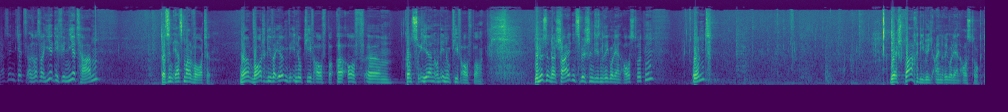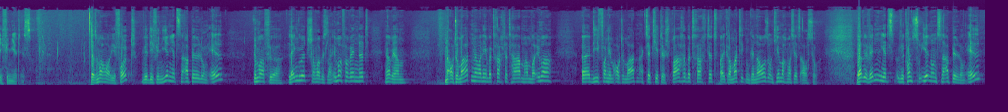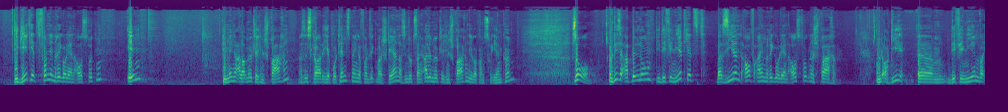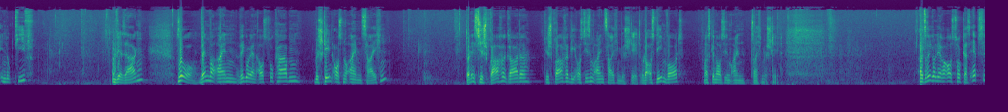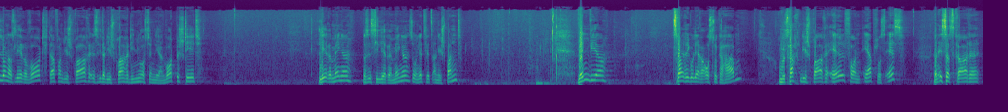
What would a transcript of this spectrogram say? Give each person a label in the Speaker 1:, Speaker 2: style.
Speaker 1: Das sind jetzt, also was wir hier definiert haben, das sind erstmal Worte. Ja, Worte, die wir irgendwie induktiv auf, äh, auf, ähm, konstruieren und induktiv aufbauen. Wir müssen unterscheiden zwischen diesen regulären Ausdrücken und der Sprache, die durch einen regulären Ausdruck definiert ist. Das machen wir wie folgt. Wir definieren jetzt eine Abbildung L, immer für Language, haben wir bislang immer verwendet. Ja, wir haben einen Automaten, wenn wir den betrachtet haben, haben wir immer äh, die von dem Automaten akzeptierte Sprache betrachtet, bei Grammatiken genauso und hier machen wir es jetzt auch so. Ja, wir, wenden jetzt, wir konstruieren uns eine Abbildung L, die geht jetzt von den regulären Ausdrücken in die Menge aller möglichen Sprachen. Das ist gerade hier Potenzmenge von Sigma Stern, das sind sozusagen alle möglichen Sprachen, die wir konstruieren können. So, und diese Abbildung, die definiert jetzt basierend auf einem regulären Ausdruck eine Sprache. Und auch die ähm, definieren wir induktiv. Und wir sagen, so, wenn wir einen regulären Ausdruck haben, bestehend aus nur einem Zeichen, dann ist die Sprache gerade die Sprache, die aus diesem einen Zeichen besteht. Oder aus dem Wort, was genau aus diesem einen Zeichen besteht. Als regulärer Ausdruck das Epsilon, das leere Wort, davon die Sprache ist wieder die Sprache, die nur aus dem leeren Wort besteht. Leere Menge, das ist die leere Menge. So, und jetzt wird es eigentlich spannend. Wenn wir zwei reguläre Ausdrücke haben und betrachten die Sprache L von R plus S, dann ist das gerade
